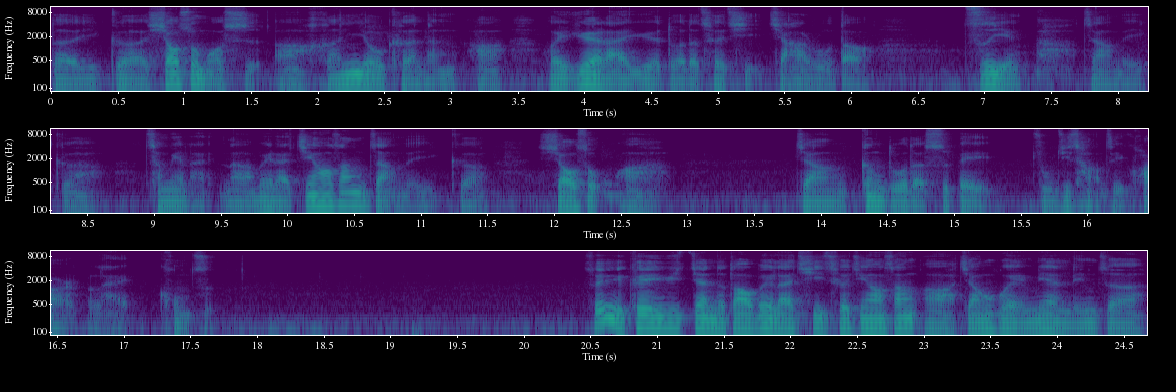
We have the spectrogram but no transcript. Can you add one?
的一个销售模式啊，很有可能啊，会越来越多的车企加入到。直营啊这样的一个层面来，那未来经销商这样的一个销售啊，将更多的是被主机厂这块来控制，所以可以预见得到，未来汽车经销商啊将会面临着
